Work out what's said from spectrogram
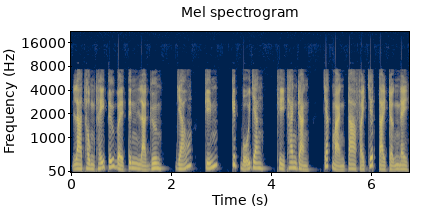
La Thông thấy tứ bề tinh là gương, giáo, kiếm, kích bổ văn, thì than rằng, chắc mạng ta phải chết tại trận này,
